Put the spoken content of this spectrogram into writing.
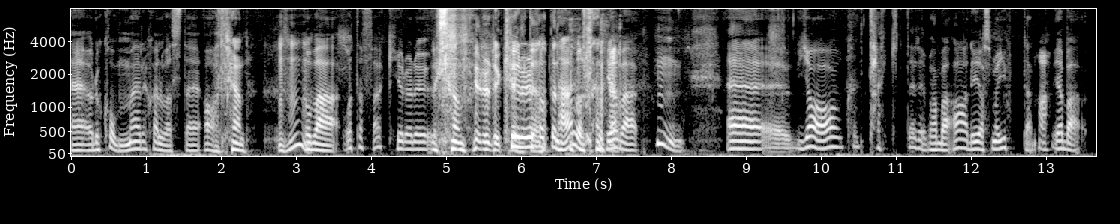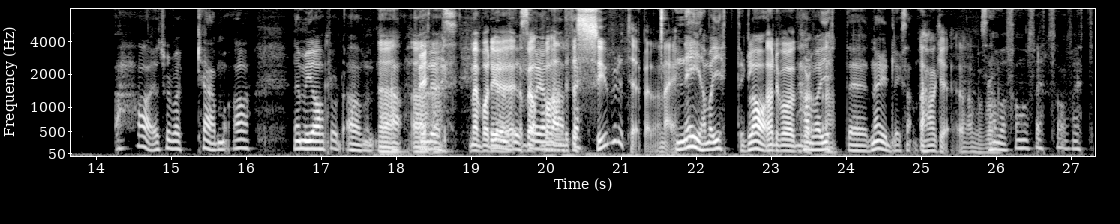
Eh, och då kommer självaste Adrian Mhm. och bara what the fuck, hur har du liksom, hur har du hur har du fått den här låten? Jag bara hmm. Eh, ja, kontakter. typ. Han bara, ja ah, det är jag som har gjort den. Ja. Jag bara, aha, jag tror det var Cam. Ah, nej men jag har provat, ah, men, Ja, ah, ja, eller- ja. Men var det, var, var bara, han lite sur typ eller nej? Nej, han var jätteglad. Ja, det var han var jättenöjd liksom. Ja, vad Så han bara, fan vad fett, fan vad fett.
